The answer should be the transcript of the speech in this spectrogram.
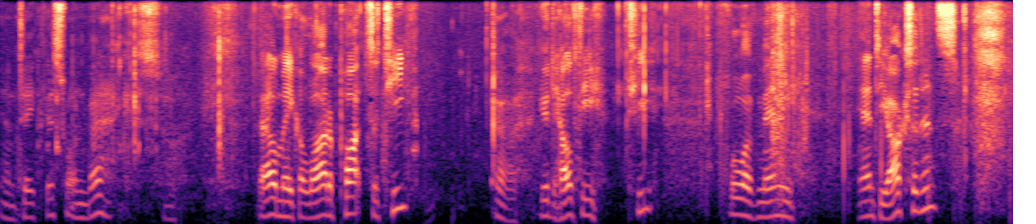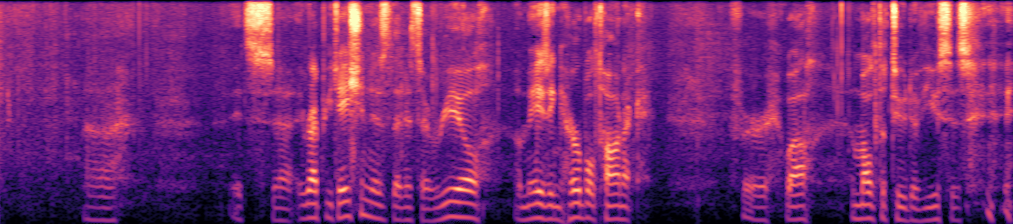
and take this one back. So that'll make a lot of pots of tea. Uh, good healthy tea, full of many antioxidants. Uh, its uh, reputation is that it's a real amazing herbal tonic for well a multitude of uses.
